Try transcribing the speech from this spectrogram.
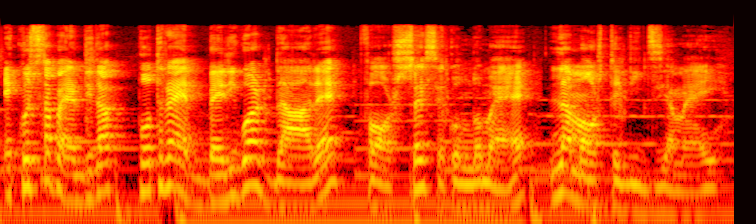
e questa perdita potrebbe riguardare, forse, secondo me, la morte di zia May.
